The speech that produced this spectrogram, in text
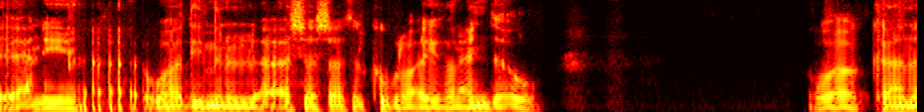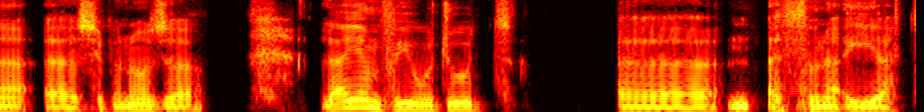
يعني وهذه من الأساسات الكبرى أيضا عنده. وكان آه، سيبنوزا لا ينفي وجود آه، الثنائيات.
